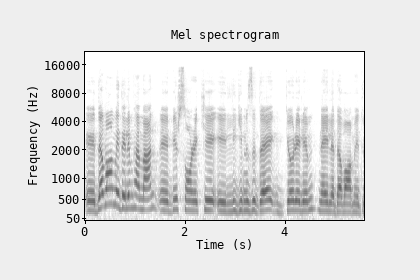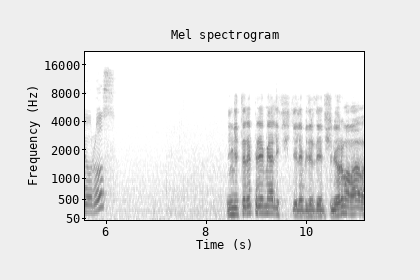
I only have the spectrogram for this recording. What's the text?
Ee, devam edelim hemen Ee, bir sonraki e, ligimizi de görelim neyle devam ediyoruz. İngiltere Premier Lig gelebilir diye düşünüyorum ama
